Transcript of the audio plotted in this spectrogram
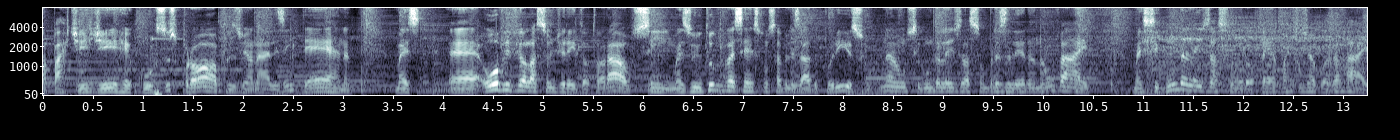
a partir de recursos próprios, de análise interna. Mas é, houve violação de direito autoral? Sim. Mas o YouTube vai ser responsabilizado por isso? Não. Segundo a legislação brasileira, não vai. Mas segundo a legislação europeia, a partir de agora vai.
